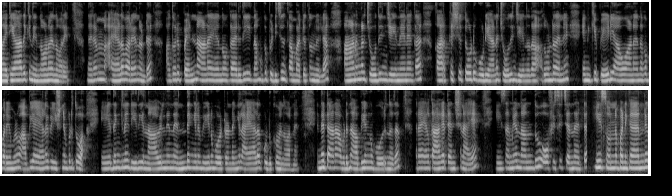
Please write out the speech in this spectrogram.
മര്യാദയ്ക്ക് നിന്നോണം എന്ന് പറയും. അന്നേരം അയാൾ പറയുന്നുണ്ട് അതൊരു പെണ്ണാണ് എന്ന് കരുതി നമുക്ക് പിടിച്ചു നിൽക്കാൻ പറ്റത്തൊന്നുമില്ല. ആണുങ്ങൾ ചോദ്യം ചെയ്യുന്നതിനേക്കാൾ കാർക്കശ്യത്തോടു കൂടിയാണ് ചോദ്യം ചെയ്യുന്നത്. അതുകൊണ്ട് തന്നെ എനിക്ക് പേടിയാവുകയാണ് എന്നൊക്കെ പറയുമ്പോഴും അഭി അയാളെ ഭീഷണിപ്പെടുത്തുക ഏതെങ്കിലും രീതിയിൽ നാവിൽ നിന്ന് എന്തെങ്കിലും എന്തെങ്കിലും വീണ് പോയിട്ടുണ്ടെങ്കിൽ അയാളെ കൊടുക്കുമെന്ന് പറഞ്ഞു. എന്നിട്ടാണ് അവിടുന്ന് അഭി അങ്ങ് പോരുന്നത്. അന്നേരം അയാൾക്ക് ആകെ ടെൻഷനായേ ഈ സമയം നന്ദു ഓഫീസിൽ ചെന്നിട്ട് ഈ സ്വർണപ്പണിക്കാരന്റെ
